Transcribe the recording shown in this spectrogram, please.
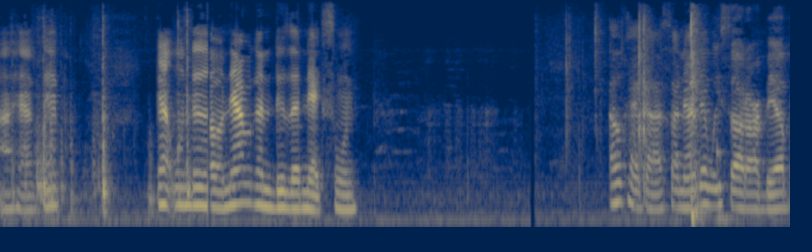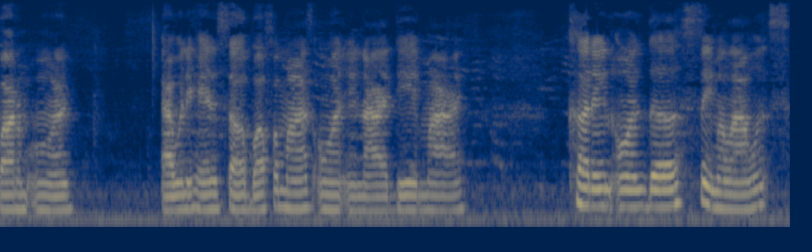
I have that that one done. Oh, now we're gonna do the next one. Okay, guys. So now that we sewed our bell bottom on, I went ahead and sewed both of mine on, and I did my cutting on the seam allowance.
